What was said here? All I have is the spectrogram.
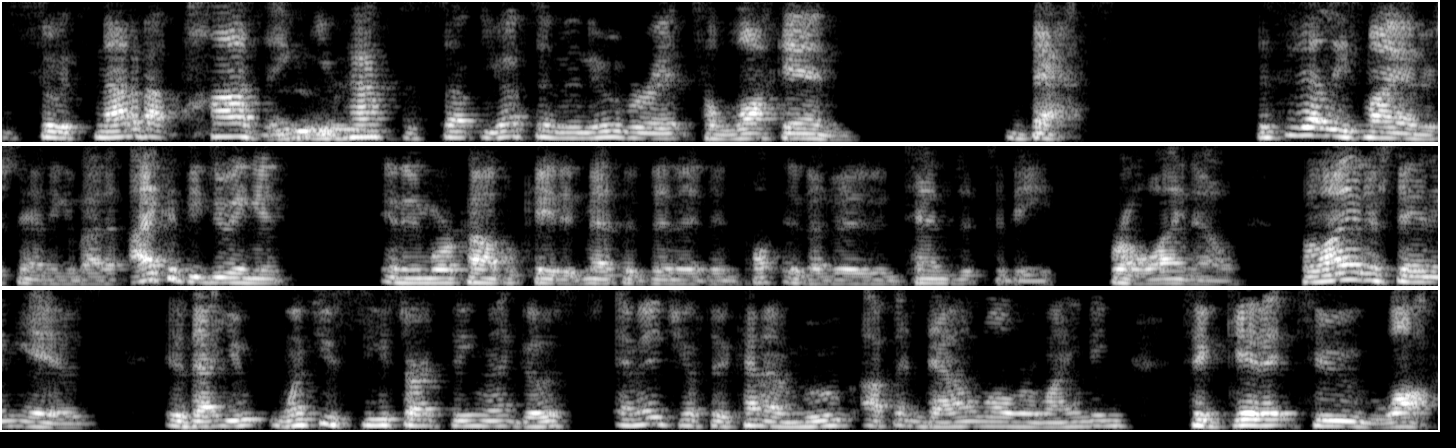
so it's not about pausing. You have to sub, you have to maneuver it to lock in that. This is at least my understanding about it. I could be doing it in a more complicated method than it impl- than it intends it to be, for all I know. But my understanding is is that you once you see start seeing that ghost image, you have to kind of move up and down while rewinding to get it to lock.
